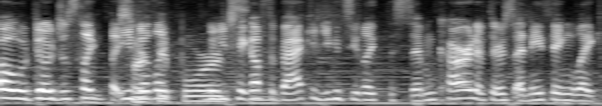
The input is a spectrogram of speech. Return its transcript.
oh no, just like And you know, like when you take off the back and you can see like the SIM card. If there's anything like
